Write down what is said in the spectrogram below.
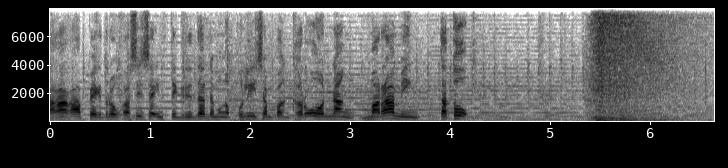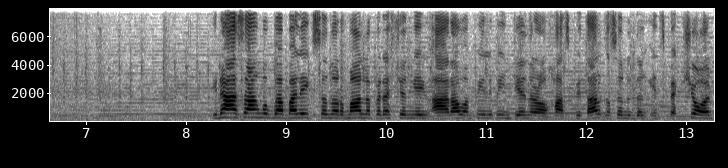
Nakaka-apekto kasi sa integridad ng mga pulis ang pagkaroon ng maraming tato. Inaasahang magbabalik sa normal na operasyon ngayong araw ang Philippine General Hospital kasunod ng inspeksyon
